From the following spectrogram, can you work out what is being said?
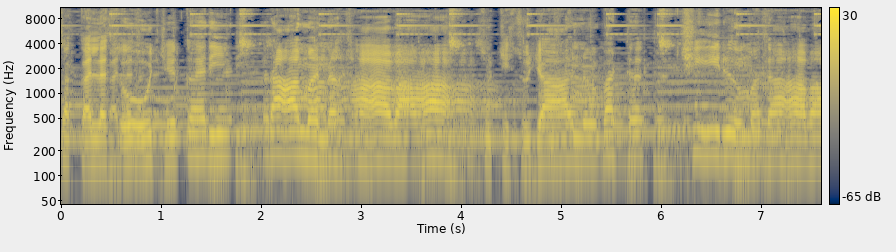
सकल सोच करी राम नहावा, सुचि सुजान बट क्षीर मगावा।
